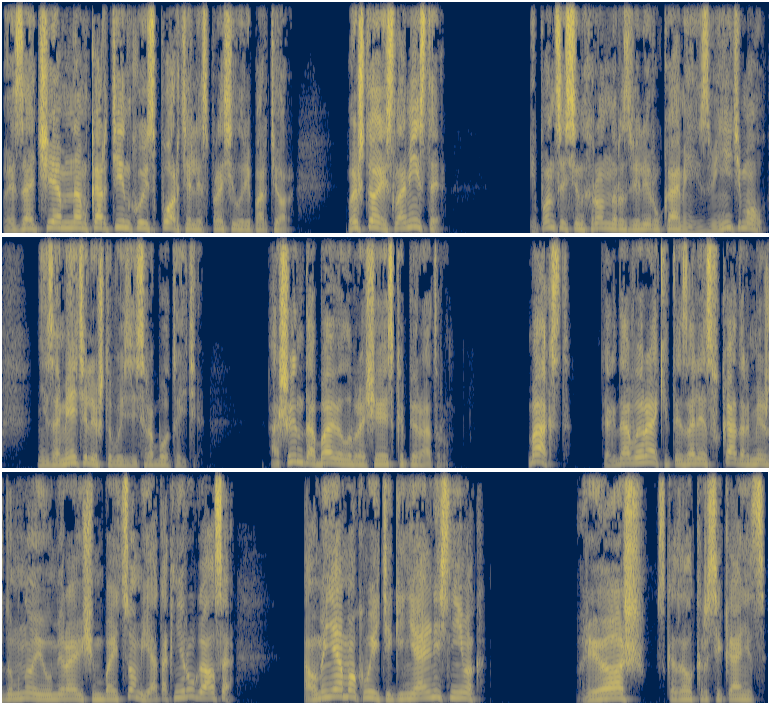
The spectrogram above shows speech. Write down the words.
«Вы зачем нам картинку испортили?» — спросил репортер. «Вы что, исламисты?» Японцы синхронно развели руками. «Извините, мол, не заметили, что вы здесь работаете?» Ашин добавил, обращаясь к оператору. «Бакст, когда в Ираке ты залез в кадр между мной и умирающим бойцом, я так не ругался. А у меня мог выйти гениальный снимок». «Врешь», — сказал корсиканец.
